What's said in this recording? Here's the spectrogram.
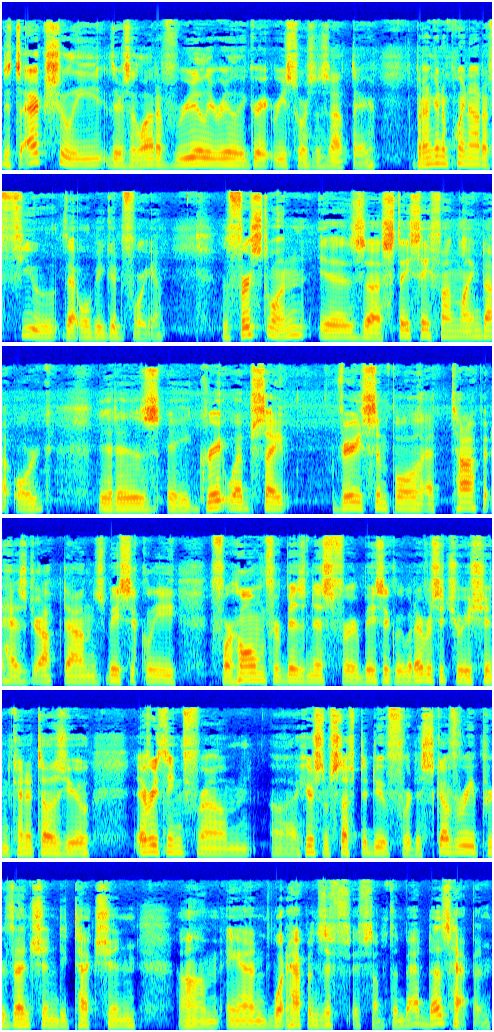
it's actually there's a lot of really really great resources out there, but I'm going to point out a few that will be good for you. The first one is uh, staysafeonline.org. It is a great website very simple. At the top, it has drop downs basically for home, for business, for basically whatever situation. Kind of tells you everything from uh, here's some stuff to do for discovery, prevention, detection, um, and what happens if, if something bad does happen.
